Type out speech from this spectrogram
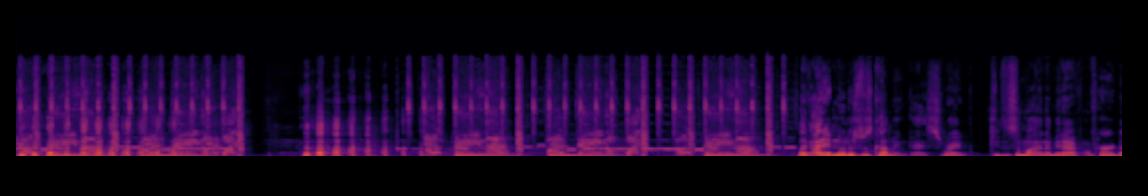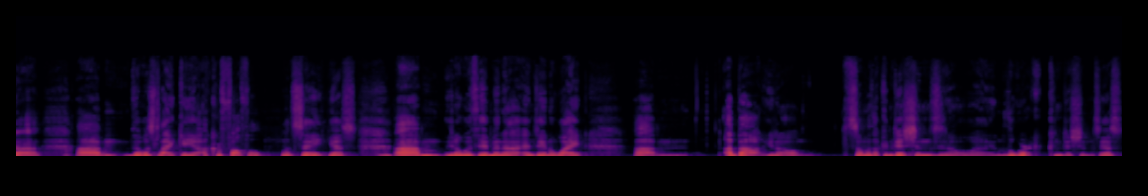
Fuck Dana, fuck Dana White. Fuck Dana, fuck Dana White. Fuck Dana. Like I didn't know this was coming, guys. Right? Keep this in mind. I mean, I've, I've heard uh, um, there was like a, a kerfuffle, let's say, yes, um, you know, with him and uh, and Dana White um, about you know some of the conditions, you know, uh, the work conditions, yes.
